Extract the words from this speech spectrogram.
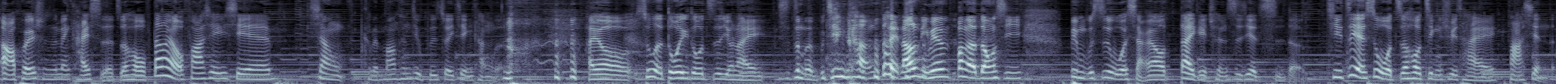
operation 这边开始了之后，当然有发现一些。像可能 Mountain Dew 不是最健康的，还有所有的多力多汁原来是这么不健康，对，然后里面放的东西并不是我想要带给全世界吃的。其实这也是我之后进去才发现的。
